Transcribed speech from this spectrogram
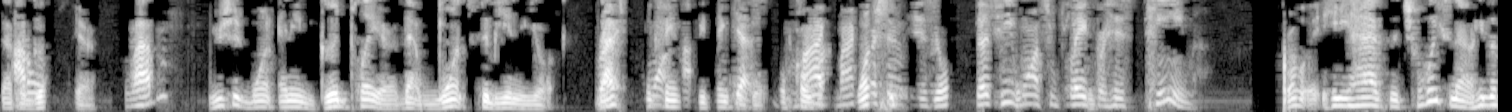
That's a good player. What happened? You should want any good player that wants to be in New York. That's Right. what fans should be thinking Yes. Of oh, My course, my question is, does he want to play for his team? Bro, he has the choice now. He's a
